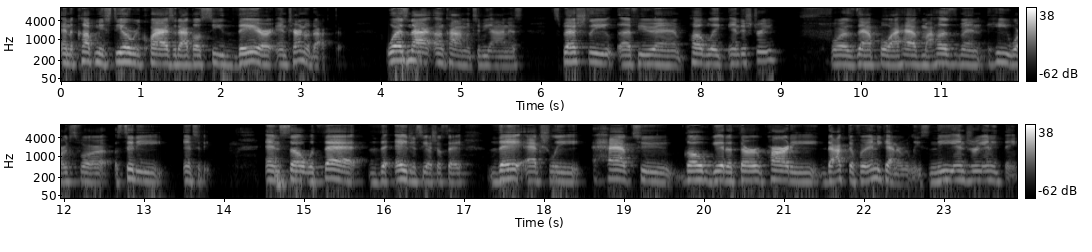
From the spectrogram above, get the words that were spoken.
and the company still requires that I go see their internal doctor. Well, it's not uncommon to be honest especially if you're in public industry. For example, I have my husband, he works for a city entity. And mm-hmm. so with that, the agency, I should say, they actually have to go get a third party doctor for any kind of release, knee injury, anything.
